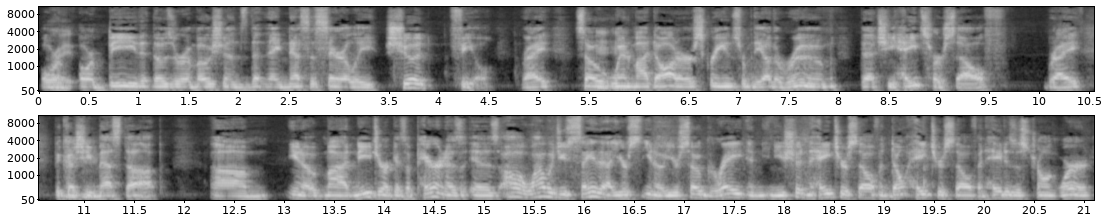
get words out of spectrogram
or Right. or b that those are emotions that they necessarily should feel. Right. So when my daughter screams from the other room that she hates herself, right, because she messed up, um, you know, my knee jerk as a parent is, is, oh, why would you say that? You're, you know, you're so great and you shouldn't hate yourself and don't hate yourself. And hate is a strong word.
